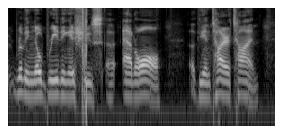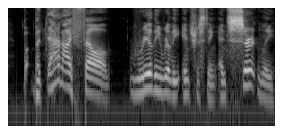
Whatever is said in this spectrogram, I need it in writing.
really no breathing issues uh, at all uh, the entire time. But, but that I felt really, really interesting. And certainly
